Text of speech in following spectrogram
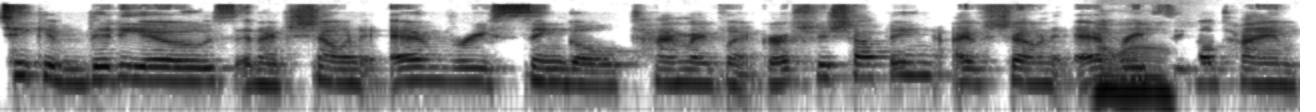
taken videos and I've shown every single time I went grocery shopping. I've shown oh, every oh, wow. single time,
